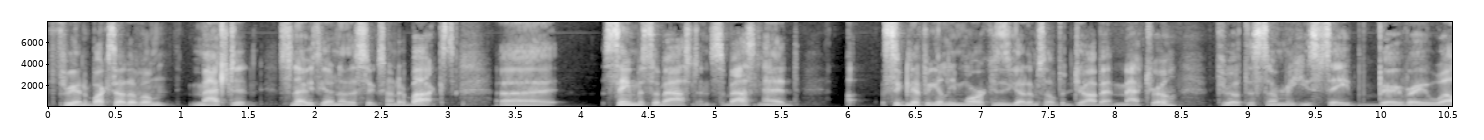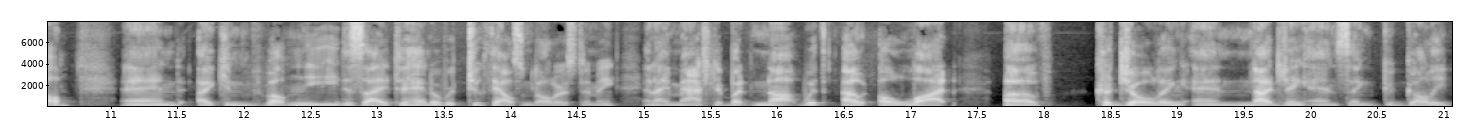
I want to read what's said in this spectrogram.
300 bucks out of him, matched it. So now he's got another 600 bucks. Uh, same with Sebastian. Sebastian had uh, significantly more because he's got himself a job at Metro. Throughout the summer, He saved very, very well. And I can, well, he decided to hand over $2,000 to me and I matched it, but not without a lot of cajoling and nudging and saying, good golly,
